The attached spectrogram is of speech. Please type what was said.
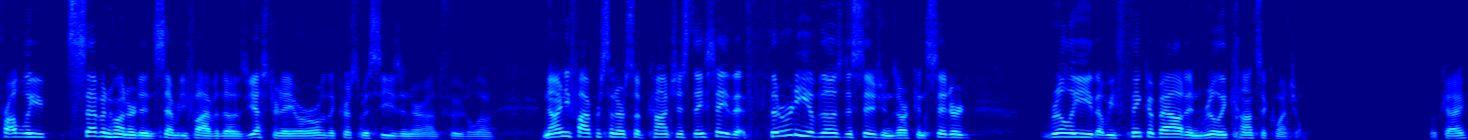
probably 775 of those yesterday or over the Christmas season are on food alone. 95% are subconscious. They say that 30 of those decisions are considered really that we think about and really consequential. Okay?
